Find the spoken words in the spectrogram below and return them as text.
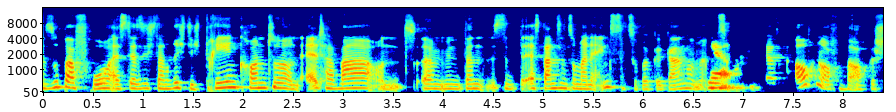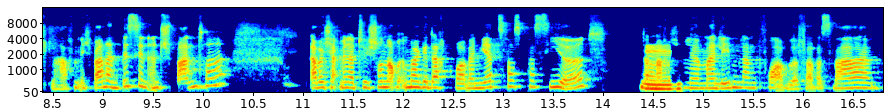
super froh, als der sich dann richtig drehen konnte und älter war. Und ähm, dann ist, erst dann sind so meine Ängste zurückgegangen und ja. ist auch nur auf dem Bauch geschlafen. Ich war dann ein bisschen entspannter, aber ich habe mir natürlich schon auch immer gedacht, boah, wenn jetzt was passiert, dann mache ich mhm. mir mein Leben lang Vorwürfe. Aber es war,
